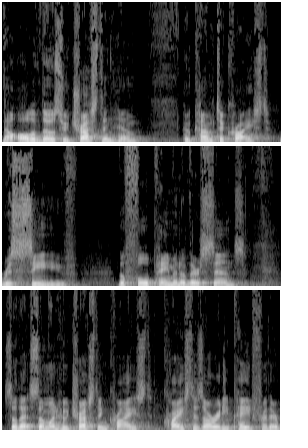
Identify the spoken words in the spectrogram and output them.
Now, all of those who trust in him, who come to Christ, receive the full payment of their sins. So that someone who trusts in Christ, Christ has already paid for their,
